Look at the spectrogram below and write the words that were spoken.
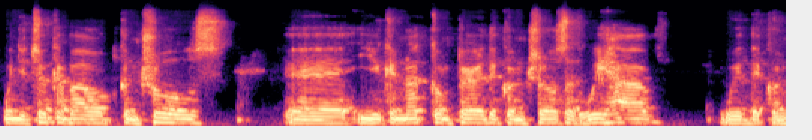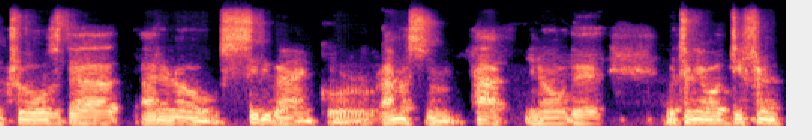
When you talk about controls, uh, you cannot compare the controls that we have with the controls that I don't know Citibank or Amazon have. You know, the, we're talking about different,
